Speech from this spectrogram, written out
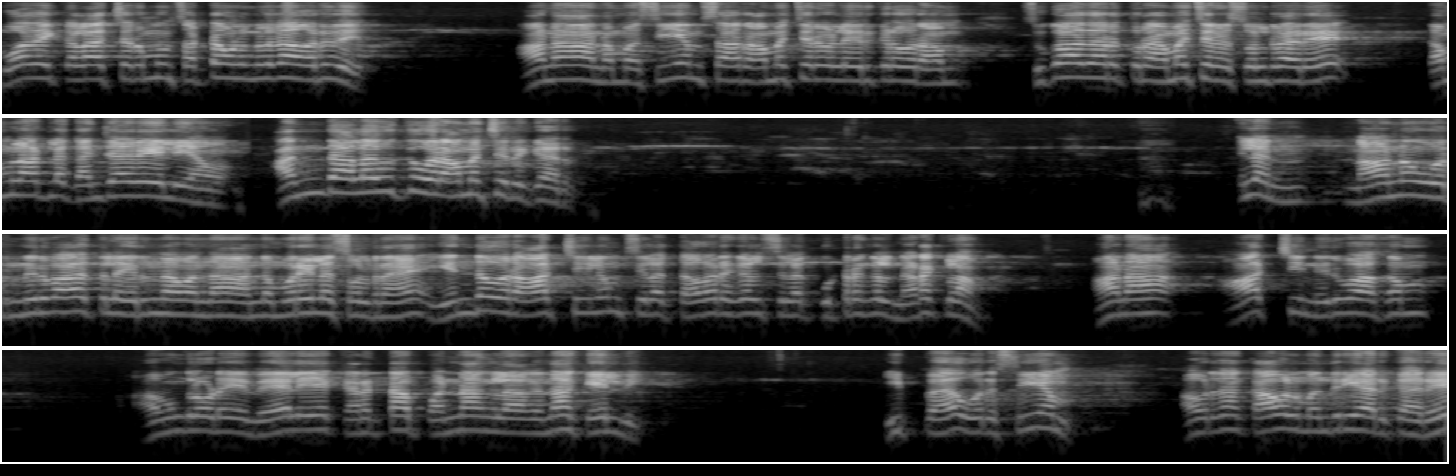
போதை கலாச்சாரமும் சட்டம் ஒழுங்குல தான் வருது. ஆனா நம்ம சிஎம் சார் அமைச்சரவையில் இருக்கிற ஒரு அம்- சுகாதாரத்துறை அமைச்சர் சொல்றாரு தமிழ்நாட்டுல கஞ்சாவே இல்லையாம் அந்த அளவுக்கு ஒரு அமைச்சர் இருக்காரு. இல்ல நானும் ஒரு நிர்வாகத்துல இருந்தவன் தான் அந்த முறையில சொல்றேன். எந்த ஒரு ஆட்சியிலும் சில தவறுகள் சில குற்றங்கள் நடக்கலாம். ஆனா ஆட்சி நிர்வாகம் அவங்களுடைய வேலையை கரெக்டா பண்ணாங்களாக தான் கேள்வி. இப்ப ஒரு சிஎம் அவர் தான் காவல் மந்திரியா இருக்காரு.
